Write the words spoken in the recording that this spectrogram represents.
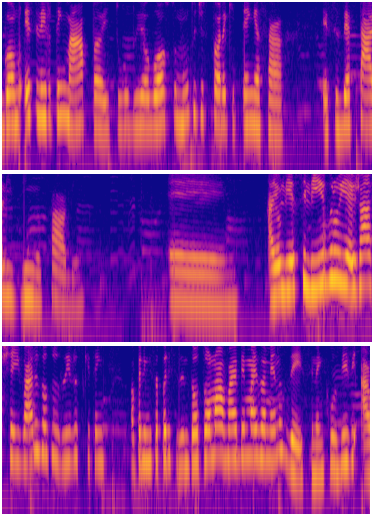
Igual, esse livro tem mapa e tudo, e eu gosto muito de história que tem essa, esses detalhezinhos, sabe? É... Aí eu li esse livro e eu já achei vários outros livros que tem uma premissa parecida. Então eu tô numa vibe mais ou menos esse, né? Inclusive a,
